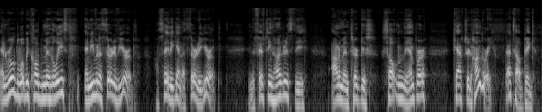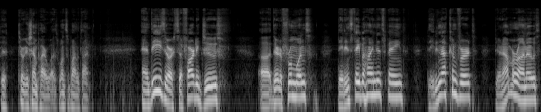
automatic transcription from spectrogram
and ruled what we call the Middle East and even a third of Europe. I'll say it again, a third of Europe. In the 1500s, the Ottoman Turkish Sultan, the emperor, captured Hungary. That's how big the Turkish Empire was once upon a time. And these are Sephardic Jews. Uh, they're the frum ones. They didn't stay behind in Spain. They did not convert. They're not Marranos.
